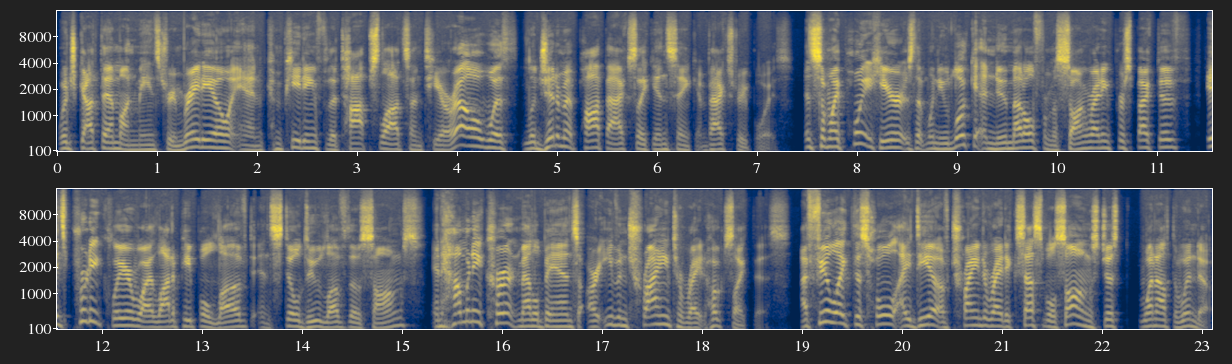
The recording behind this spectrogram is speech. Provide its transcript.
which got them on mainstream radio and competing for the top slots on TRL with legitimate pop acts like NSYNC and Backstreet Boys. And so my point here is that when you look at nu metal from a songwriting perspective, it's pretty clear why a lot of people loved and still do love those songs, and how many current metal bands are even trying to write hooks like this. I feel like this whole idea of trying to write accessible songs just went out the window.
